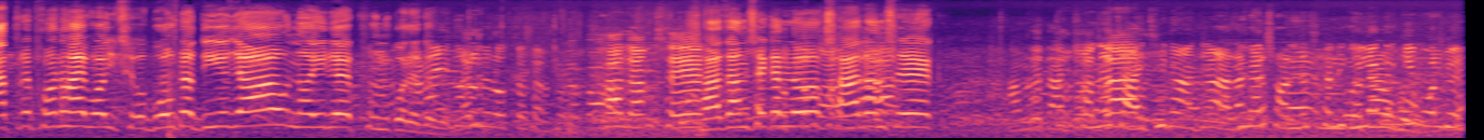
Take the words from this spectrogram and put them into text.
রাত্রে ফোন হয় ওই বউটা দিয়ে যাও নইলে খুন করে দেবো। শাহজাহান শেখের লোক শাহজাহান শেখ। আমরা তার জন্য চাইছি না যে আলাদা সন্দেশখালী কি বলবেন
